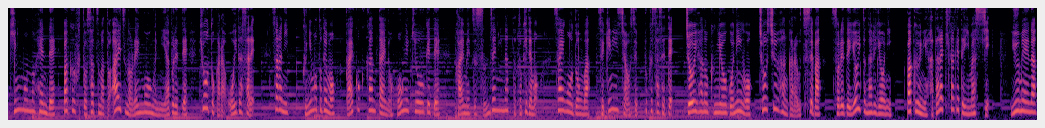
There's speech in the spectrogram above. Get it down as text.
金門の変で幕府と薩摩と会津の連合軍に敗れて京都から追い出されさらに国元でも外国艦隊の砲撃を受けて壊滅寸前になった時でも西郷どんは責任者を切腹させて上位派の苦行5人を長州藩から移せばそれで良いとなるように幕府に働きかけていますし有名な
